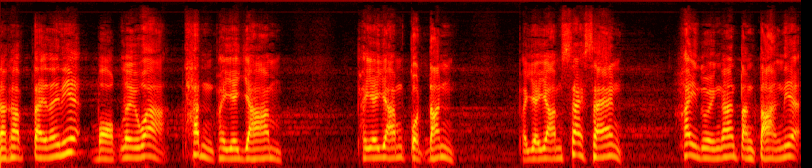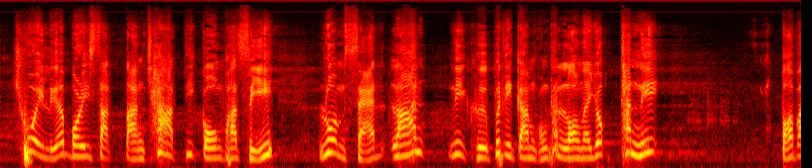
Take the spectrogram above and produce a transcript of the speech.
นะครับ แต่ในนี้บอกเลยว่าท่านพยายามพยายามกดดัน พยายามแทรกแซงให้หน่วยงานต่างๆเนี่ยช่วยเหลือบริษัทต่างชาติที่โกงภาษี ร่วมแสนล้านนี่คือพฤติกรรมของท่านรองนายกท่านนี้ ต่อไป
